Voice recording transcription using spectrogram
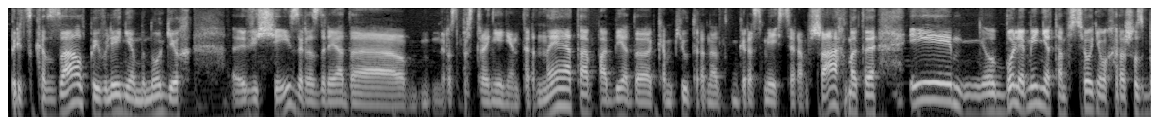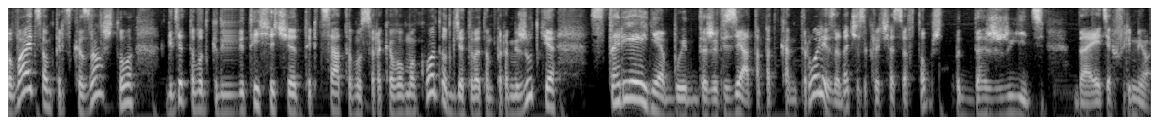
предсказал появление многих э, вещей из разряда распространения интернета, победа компьютера над гроссмейстером в шахматы, и более-менее там все у него хорошо сбывается. Он предсказал, что где-то вот к 2030-40 году, вот где-то в этом промежутке, старение будет даже взято под контроль, и задача заключается в том, чтобы дожить до этих времен.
